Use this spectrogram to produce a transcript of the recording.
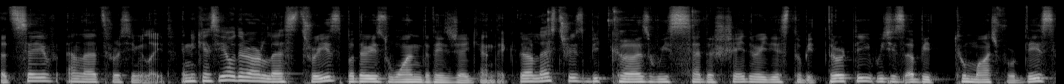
Let's save and let's resimulate. And you can see how there are less trees, but there is one that is gigantic. There are less trees because we set the shade radius to be 30, which is a bit too much for this,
